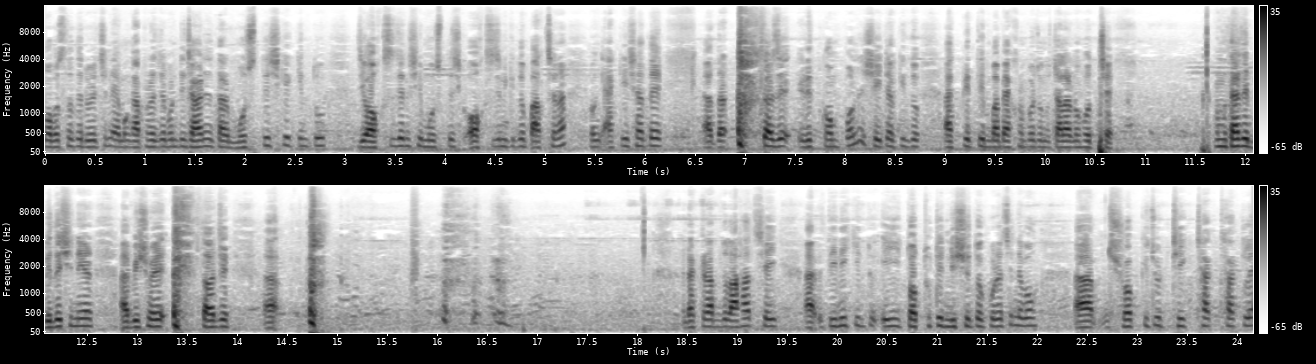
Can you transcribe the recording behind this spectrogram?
অবস্থাতে রয়েছেন এবং আপনারা যেমনটি জানেন, তার মস্তিষ্কে কিন্তু যে অক্সিজেন, সেই মস্তিষ্ক অক্সিজেন কিন্তু পাচ্ছে না এবং একই সাথে তার- যে হৃদকম্পন, সেইটাও কিন্তু কৃত্রিমভাবে এখন পর্যন্ত চালানো হচ্ছে। এবং তার যে বিদেশি নেওয়ার বিষয়ে, তার যে ডাক্তার আব্দুল আহাদ, সেই তিনি কিন্তু এই তথ্যটি নিশ্চিত করেছেন এবং সবকিছু ঠিকঠাক থাকলে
